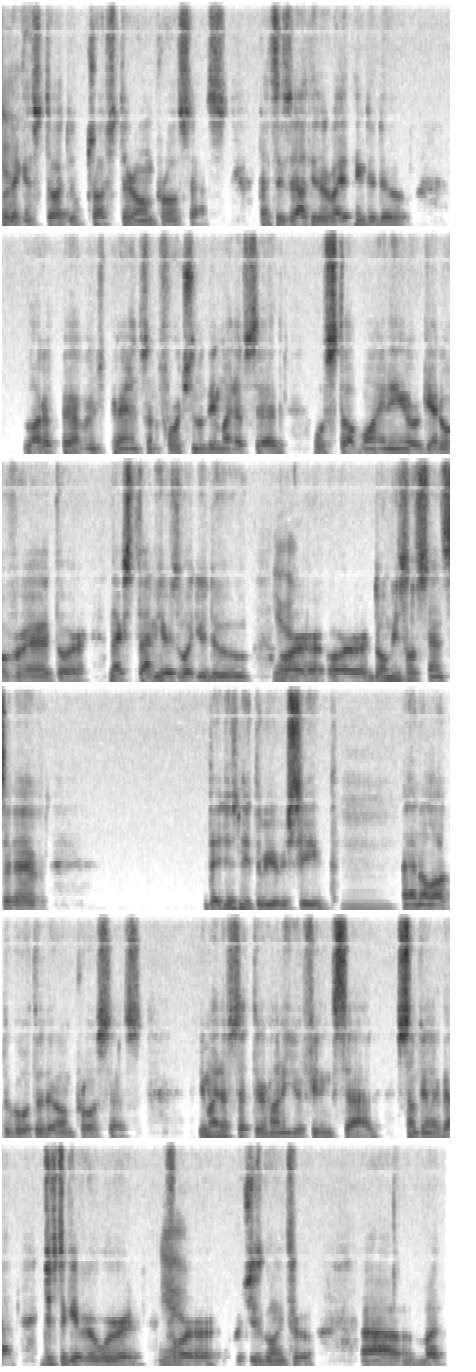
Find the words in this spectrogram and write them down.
so they can start to trust their own process. That's exactly the right thing to do. A lot of parents, parents unfortunately, might have said, "Well, stop whining," or "Get over it," or "Next time, here's what you do," Yeah. or "or Don't be so sensitive." They just need to be received mm. and allowed to go through their own process. You might have said to her, honey, you're feeling sad, something like that, just to give her a word Yeah. for what she's going through. Uh, but,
